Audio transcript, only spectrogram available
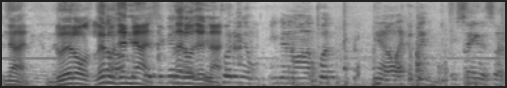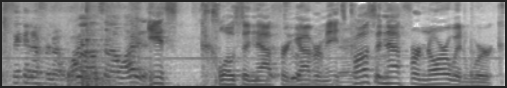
None. Little, little well, to none. Little to none. Putting a, you're gonna want to put, you know, like a big. He's saying it's not thick enough or not wide. Well, it's not wide enough. It's close enough for government. It's close enough for Norwood work.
